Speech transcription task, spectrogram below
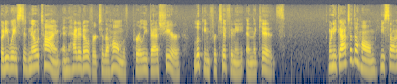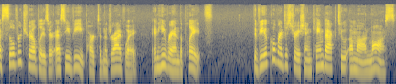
but he wasted no time and headed over to the home of Pearlie Bashir looking for Tiffany and the kids. When he got to the home, he saw a silver Trailblazer SUV parked in the driveway, and he ran the plates. The vehicle registration came back to Eman Moss,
